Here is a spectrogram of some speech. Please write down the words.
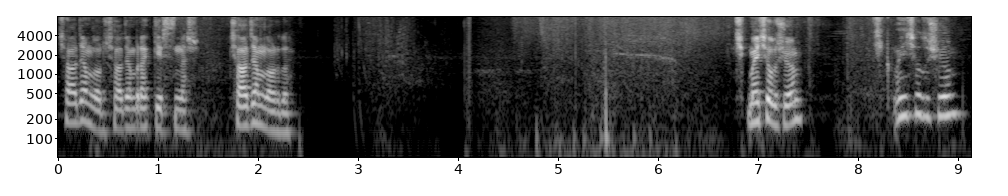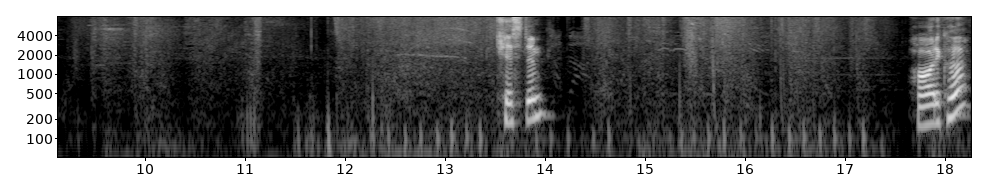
Çalacağım Lord'u çalacağım. Bırak girsinler. Çalacağım Lord'u. Çıkmaya çalışıyorum. Çıkmaya çalışıyorum. Kestim. Harika.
